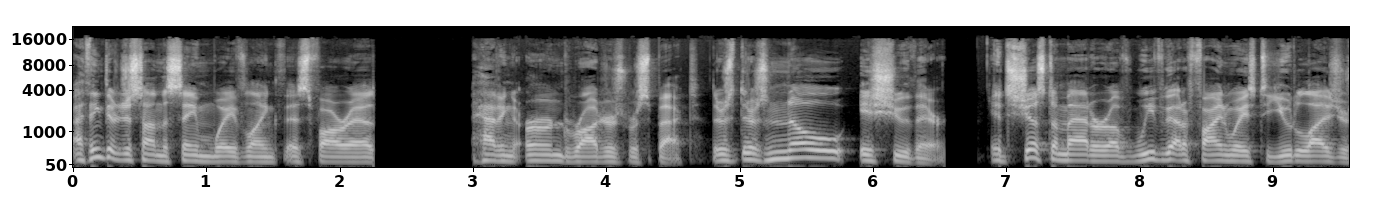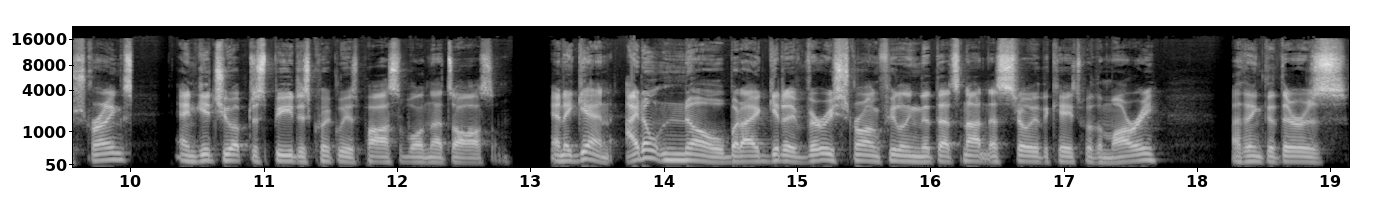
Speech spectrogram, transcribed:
I think they're just on the same wavelength as far as having earned Rodgers' respect. There's there's no issue there. It's just a matter of we've got to find ways to utilize your strengths and get you up to speed as quickly as possible, and that's awesome. And again, I don't know, but I get a very strong feeling that that's not necessarily the case with Amari. I think that there is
